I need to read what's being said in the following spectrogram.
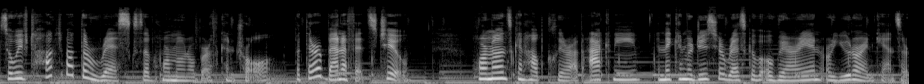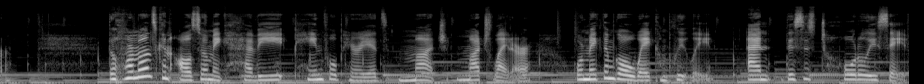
So, we've talked about the risks of hormonal birth control, but there are benefits too. Hormones can help clear up acne, and they can reduce your risk of ovarian or uterine cancer. The hormones can also make heavy, painful periods much, much lighter, or make them go away completely. And this is totally safe.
